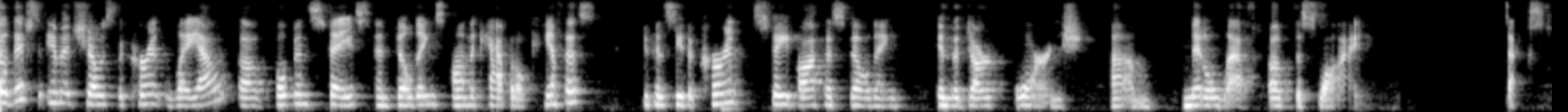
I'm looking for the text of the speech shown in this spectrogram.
So this image shows the current layout of open space and buildings on the Capitol campus. You can see the current state office building in the dark orange um, middle left of the slide. Next.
